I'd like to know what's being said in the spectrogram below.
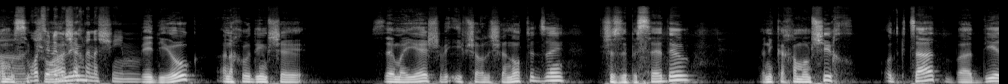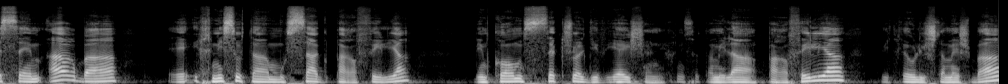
הומוסקשואלים. רוצים למשך לנשים. בדיוק. אנחנו יודעים שזה מה יש ואי אפשר לשנות את זה, שזה בסדר. ואני ככה ממשיך עוד קצת, ב-DSM 4 אה, הכניסו את המושג פרפיליה, במקום sexual deviation, הכניסו את המילה פרפיליה והתחילו להשתמש בה.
